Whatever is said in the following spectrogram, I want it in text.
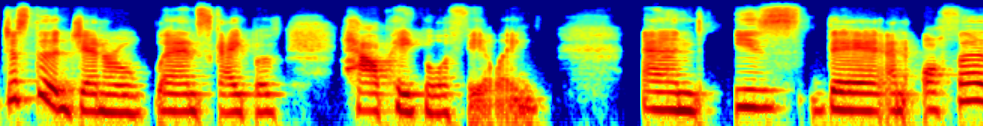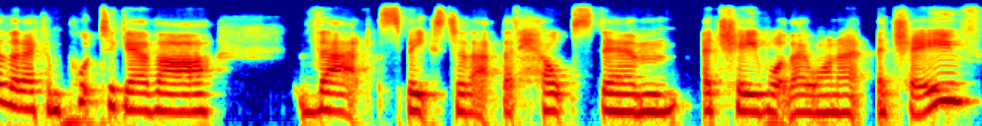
just the general landscape of how people are feeling. And is there an offer that I can put together that speaks to that, that helps them achieve what they want to achieve?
